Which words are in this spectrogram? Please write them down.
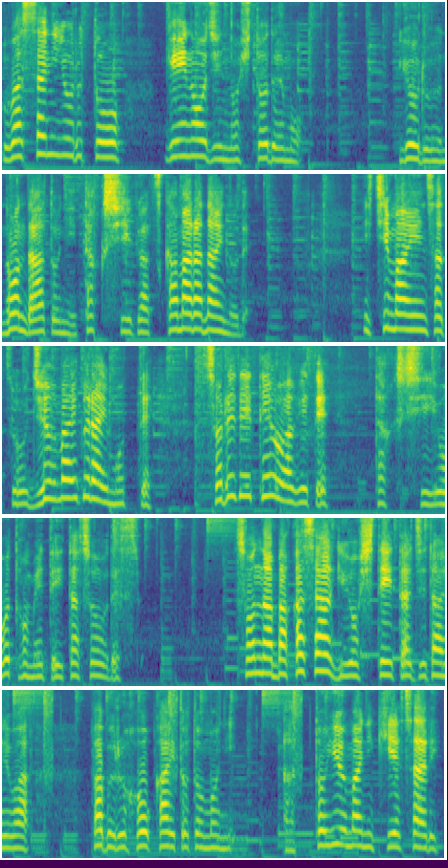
噂によると芸能人の人でも夜飲んだ後にタクシーが捕まらないので1万円札を10枚ぐらい持ってそれで手を挙げてタクシーを止めていたそうです。そんなバカ騒ぎをしていた時代はバブル崩壊とともにあっという間に消え去り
